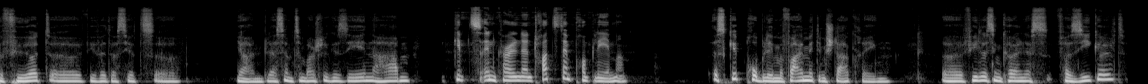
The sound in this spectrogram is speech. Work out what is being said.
geführt, äh, wie wir das jetzt äh, ja in Blessem zum Beispiel gesehen haben. Gibt es in Köln denn trotzdem Probleme? Es gibt Probleme, vor allem mit dem Starkregen. Äh, vieles in Köln ist versiegelt.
